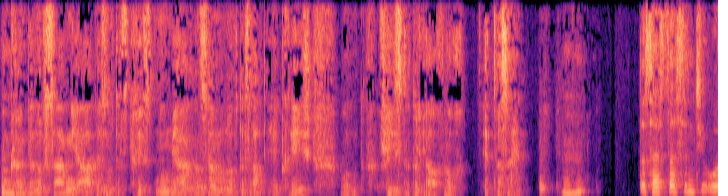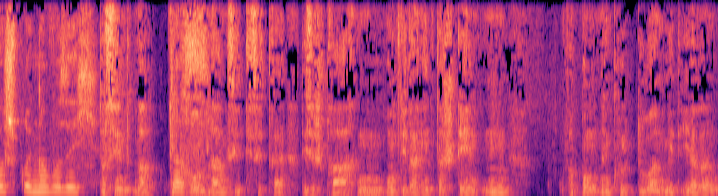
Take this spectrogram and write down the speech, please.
Man könnte dann noch sagen, ja, das ist noch das Christentum, ja, dann sagen wir noch das alte Hebräisch und fließt natürlich auch noch etwas ein. Mhm. Das heißt, das sind die Ursprünge, wo sich. Das sind na, die Grundlagen, diese drei, diese Sprachen und die dahinterstehenden verbundenen Kulturen mit ihrer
